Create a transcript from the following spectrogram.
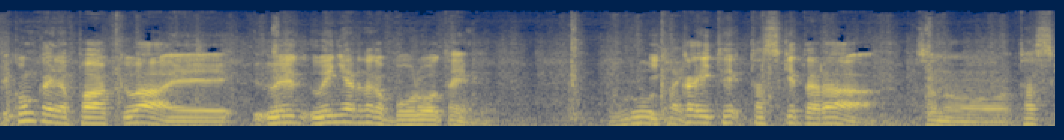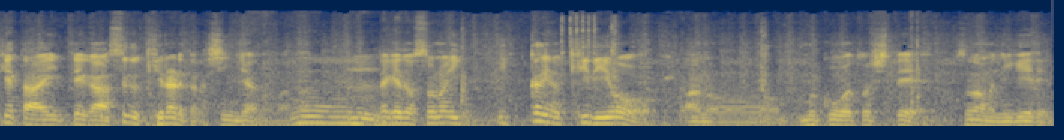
い。で今回のパークは、えー上上にあるのがボロータイム。一ドロータイム。回て助けたらその助けた相手がすぐ切られたら死んじゃうのまた、ん。だけどその一一回の切りを、あのー無効としてそのまま逃げれる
